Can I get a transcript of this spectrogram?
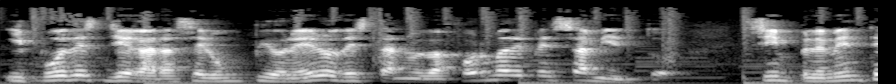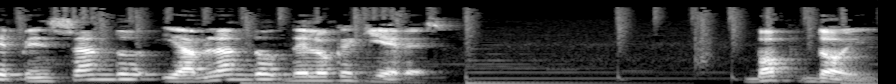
y puedes llegar a ser un pionero de esta nueva forma de pensamiento, simplemente pensando y hablando de lo que quieres. Bob Doyle.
